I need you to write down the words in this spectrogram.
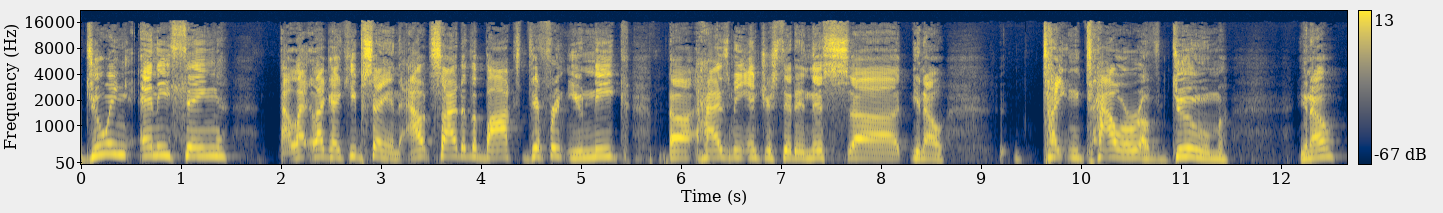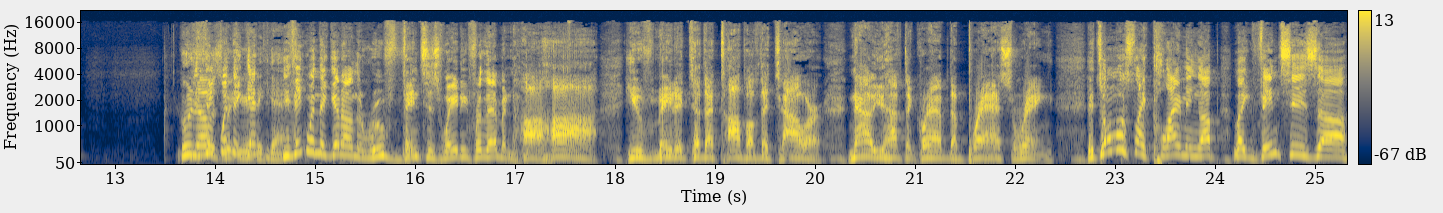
doing anything. like I keep saying, outside of the box, different, unique, uh, has me interested in this, uh, you know, Titan Tower of Doom. You know, Who you knows what they get, get? You think when they get on the roof, Vince is waiting for them, and ha ha, you've made it to the top of the tower. Now you have to grab the brass ring. It's almost like climbing up, like Vince's. uh,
